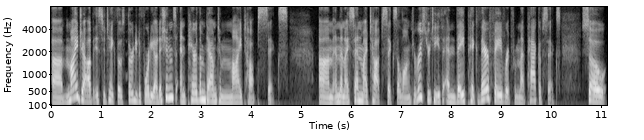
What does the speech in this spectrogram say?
Uh, my job is to take those 30 to 40 auditions and pare them down to my top six. Um, and then I send my top six along to Rooster Teeth, and they pick their favorite from that pack of six. So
